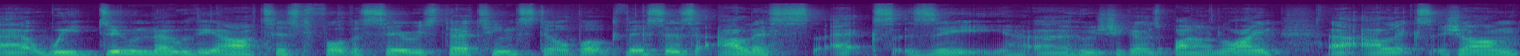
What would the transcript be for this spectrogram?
Uh, we do know the artist for the Series 13 steelbook. This is Alice XZ, uh, who she goes by online, uh, Alice X Zhang,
